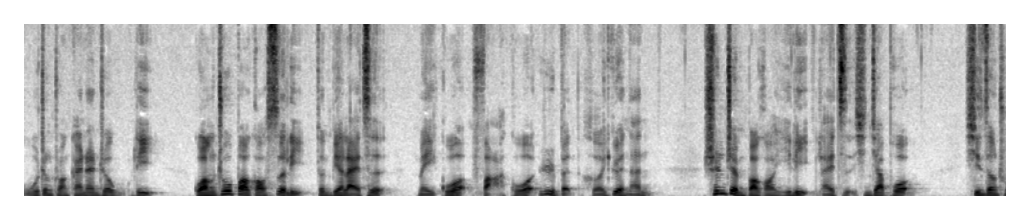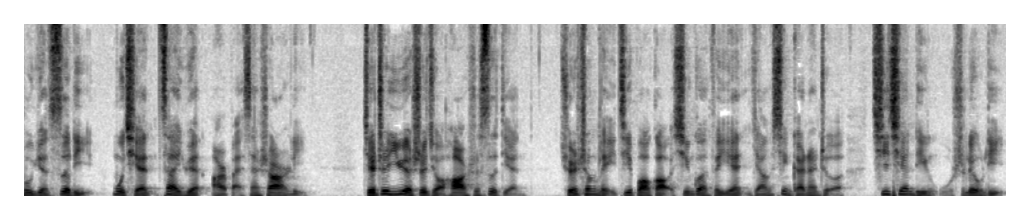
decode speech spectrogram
无症状感染者五例。广州报告四例，分别来自美国、法国、日本和越南；深圳报告一例，来自新加坡。新增出院四例，目前在院二百三十二例。截至一月十九号二十四点，全省累计报告新冠肺炎阳性感染者七千零五十六例，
